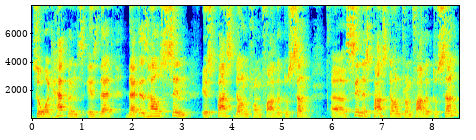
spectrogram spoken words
So what happens is that that is how sin is passed down from father to son. Uh, sin is passed down from father to son,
